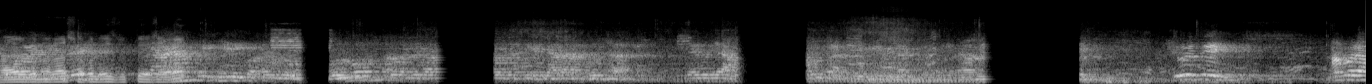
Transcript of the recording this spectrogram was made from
ভাই বোনেরা সকলে যুক্ত হয়ে যাবেন। আমরা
